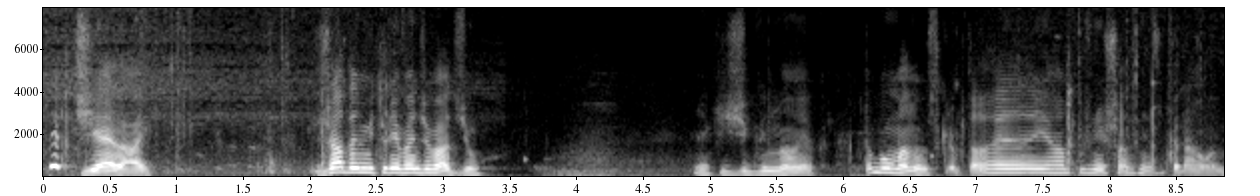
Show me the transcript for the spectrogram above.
Spierdzielaj. Żaden mi tu nie będzie wadził. Jakiś gnojek. To był manuskrypt, ale ja później szans nie zbierałem.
